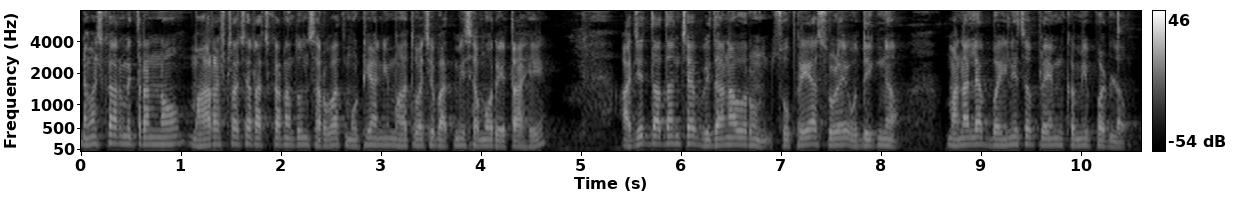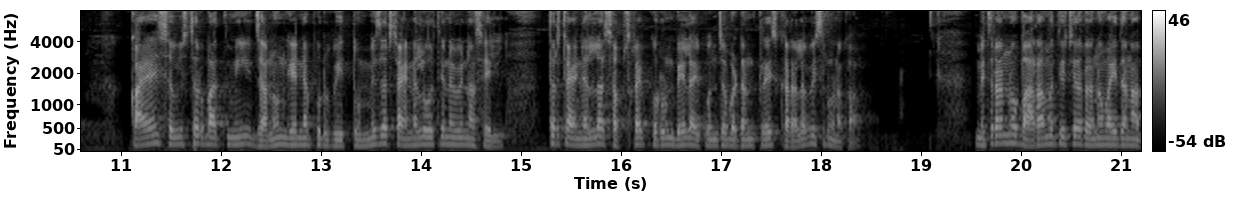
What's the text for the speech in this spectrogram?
नमस्कार मित्रांनो महाराष्ट्राच्या राजकारणातून सर्वात मोठी आणि महत्त्वाची बातमी समोर येत आहे. अजितदादांच्या विधानावरून सुप्रिया सुळे उद्विग्न म्हणाल्या बहिणीचं प्रेम कमी पडलं. काय आहे सविस्तर बातमी जाणून घेण्यापूर्वी तुम्ही जर चॅनलवरती नवीन असेल तर चॅनलला सबस्क्राईब करून बेल ऐकूनचं बटन प्रेस करायला विसरू नका. मित्रांनो बारामतीच्या रणमैदानात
